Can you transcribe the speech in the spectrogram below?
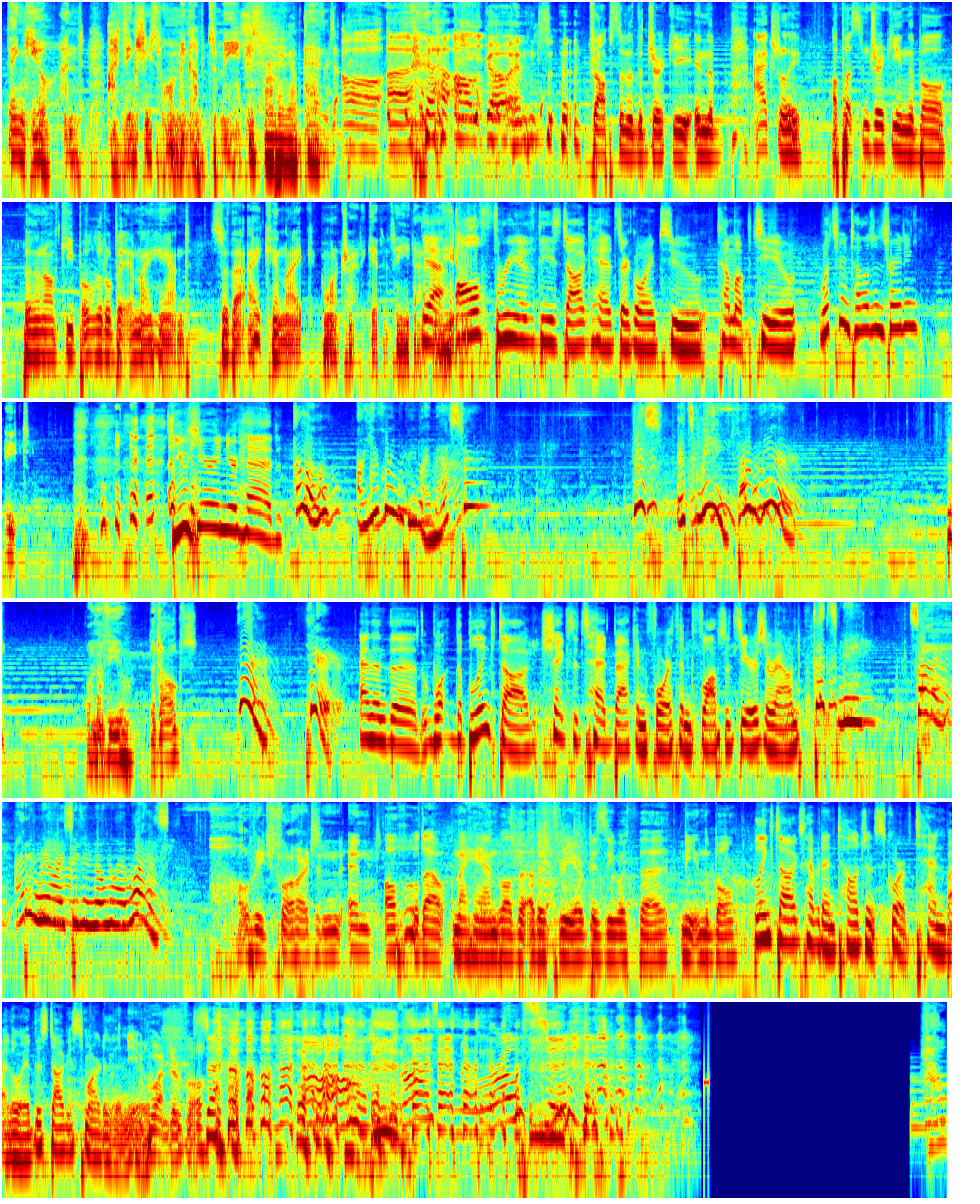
Thank you. And I think she's warming up to me. She's warming up there. And I'll, uh, I'll go and drop some of the jerky in the. Actually, I'll put some jerky in the bowl, but then I'll keep a little bit in my hand so that I can, like, I want to try to get it to eat out of my yeah hand. all three of these dog heads are going to come up to you what's your intelligence rating Eight. you hear in your head Hello, are you going to be my master? Yes, it's me, down here. The, One of you, the dogs. Yeah, here. and then the, the the blink dog shakes its head back and forth and flops its ears around That's me. Sorry, I didn't realize you didn't know who I was. I'll reach forward and, and I'll hold out my hand while the other three are busy with the meat in the bowl. blink dogs have an intelligence score of 10 by the way this dog is smarter than you Wonderful. So- Grom's getting roasted. How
